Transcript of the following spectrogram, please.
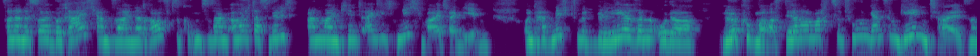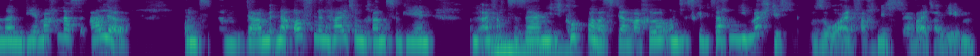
sondern es soll bereichernd sein, da drauf zu gucken, zu sagen, oh, das will ich an mein Kind eigentlich nicht weitergeben und hat nichts mit Belehren oder, ne, guck mal, was der da macht zu tun, ganz im Gegenteil, sondern wir machen das alle. Und ähm, da mit einer offenen Haltung ranzugehen und einfach zu sagen, ich guck mal, was ich da mache und es gibt Sachen, die möchte ich so einfach nicht weitergeben.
